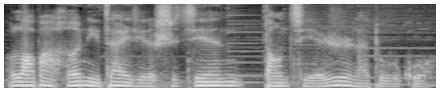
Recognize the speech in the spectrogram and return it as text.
我老把和你在一起的时间当节日来度过，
